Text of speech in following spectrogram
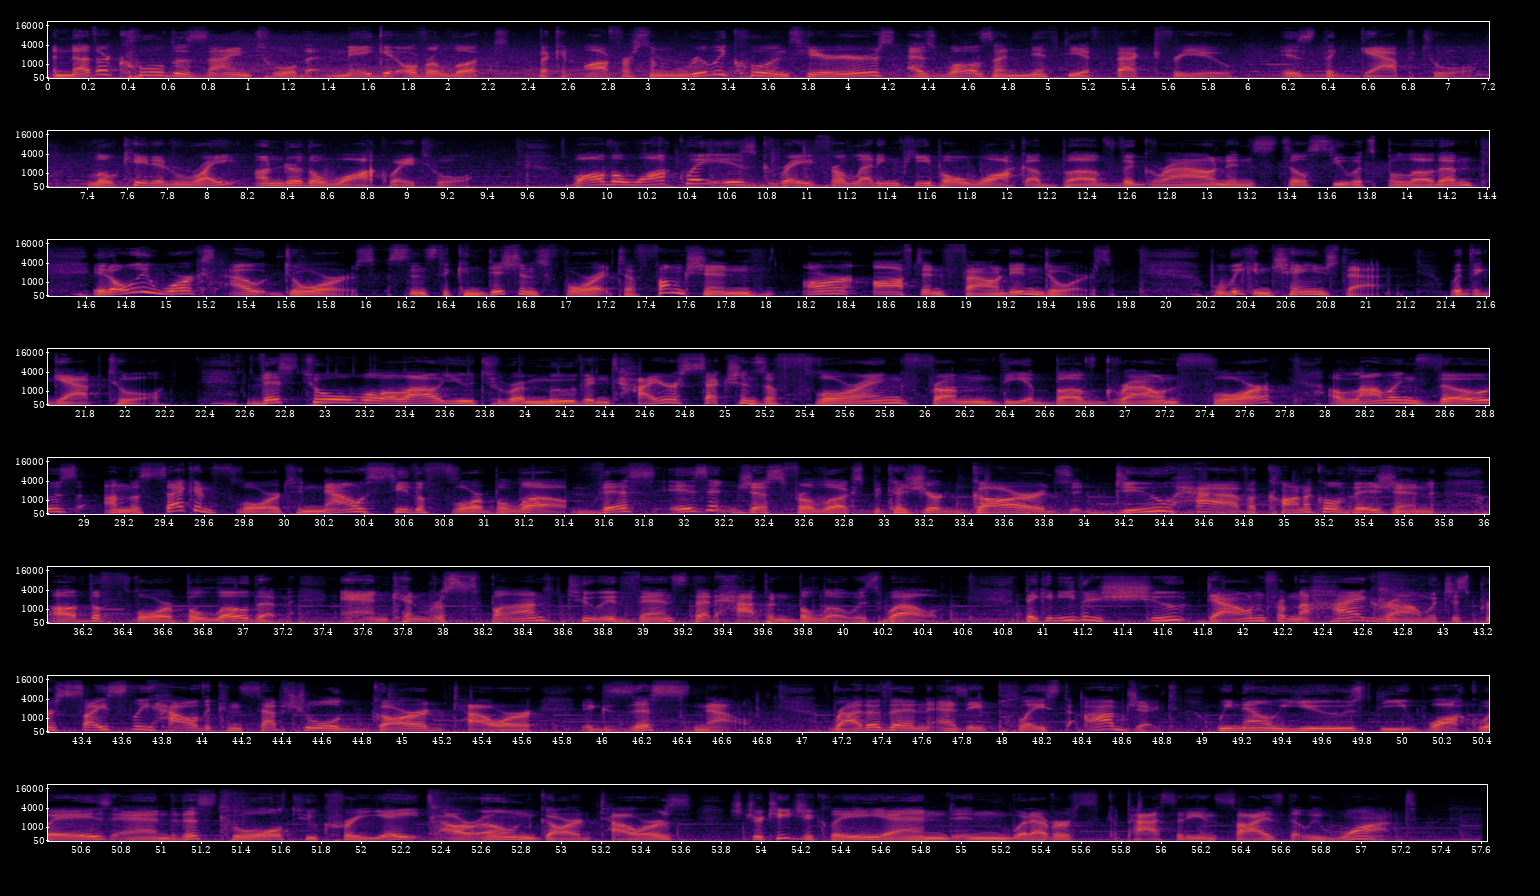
Another cool design tool that may get overlooked but can offer some really cool interiors as well as a nifty effect for you is the gap tool, located right under the walkway tool. While the walkway is great for letting people walk above the ground and still see what's below them, it only works outdoors since the conditions for it to function aren't often found indoors. But we can change that with the gap tool. This tool will allow you to remove entire sections of flooring from the above ground floor, allowing those on the second floor to now see the floor below. This isn't just for looks because your guards do have a conical vision of the floor below them and can respond to events that happen below as well. They can even shoot down from the high ground, which is precisely how the conceptual guard tower exists now. Rather than as a placed object, we now use the walkways and this tool to create our own guard towers strategically and in whatever capacity and size that we want.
